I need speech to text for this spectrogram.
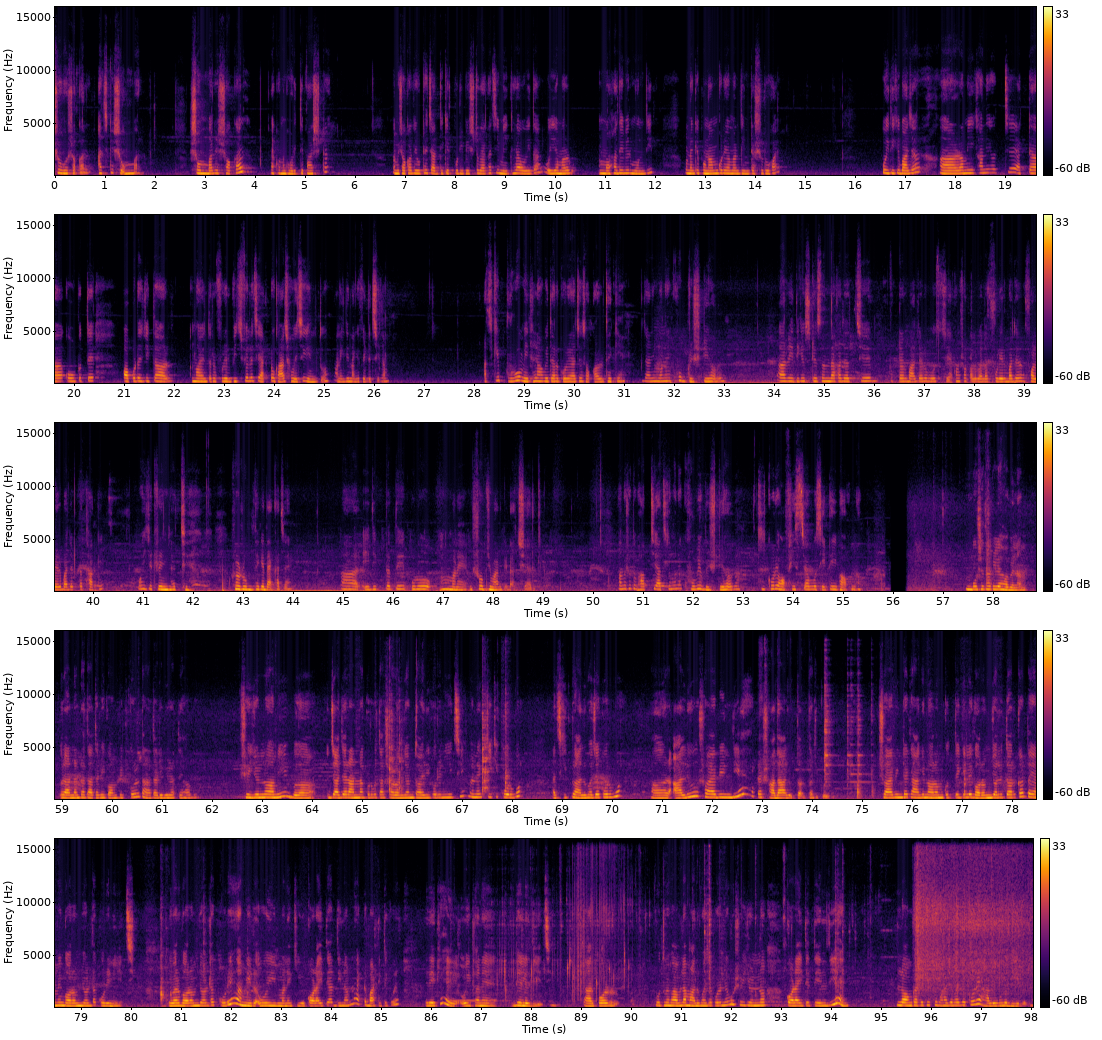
শুভ সকাল। আজকে সোমবার। সোমবারের সকাল, এখন ঘড়িতে পাঁচটা। আমি সকালে উঠে চারদিকের পরিবেশটা দেখাচ্ছি, মেঘলা ওয়েদার ওই আমার মহাদেবের মন্দির। ওনাকে প্রণাম করে আমার দিনটা শুরু হয়। ওইদিকে বাজার, আর আমি এখানে হচ্ছে একটা কৌটোতে অপরাজিতা আর নয়নতারা ফুলের বীজ ফেলেছি একটাও গাছ হয়েছে কিন্তু অনেক দিন আগে ফেলেছিলাম। আজকে পুরো মেঘলা ওয়েদার করে আছে সকাল থেকে। জানি মনে হয় খুব বৃষ্টি হবে। আর এদিকে স্টেশন দেখা যাচ্ছে, টুকটাক বাজারও বসছে। এখন সকালবেলা ফুলের বাজার, ফলের বাজারটা থাকে। ওই যে ট্রেন যাচ্ছে রুম থেকে দেখা যায়। আর এই দিকটাতে পুরো মানে সবজি মার্কেট আছে আর কি। আমি শুধু ভাবছি আজকে মনে খুবই বৃষ্টি হবে। কী করে অফিস যাব সেটাই ভাবনা। বসে থাকলে হবে না। রান্নাটা তাড়াতাড়ি কমপ্লিট করে তাড়াতাড়ি বেরোতে হবে। সেই জন্য আমি যা যা রান্না করব তার সরঞ্জাম তৈরি করে নিয়েছি। মানে কি কি করব? আজকে একটু আলু ভাজা করব আর আলু, সয়াবিন দিয়ে একটা সাদা আলুর তরকারি করব। সয়াবিনটাকে আগে নরম করতে গেলে গরম জলের দরকার, তাই আমি গরম জলটা করে নিয়েছি। এবার গরম জলটা করে আমি ওই মানে কি কড়াইতে আর দিলাম না, একটা বাটিতে করে রেখে ওইখানে ঢেলে দিয়েছি। তারপর প্রথমে ভাবলাম আলু ভাজা করে নেব, সেই জন্য কড়াইতে তেল দিয়ে লঙ্কাটাকে একটু ভাজা ভাজা করে আলুগুলো দিয়ে দেবো।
